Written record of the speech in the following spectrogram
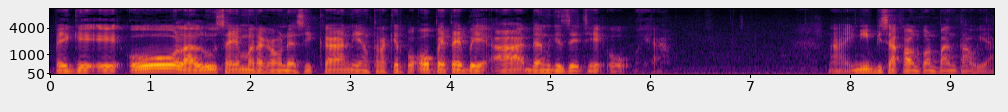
PGEO lalu saya merekomendasikan yang terakhir OPTBA dan GZCO ya. Nah, ini bisa kawan-kawan pantau ya.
